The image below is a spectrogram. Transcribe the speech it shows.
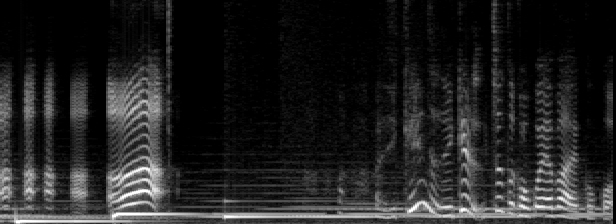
あああああああいけんじゃないける。ちょっとここやばいここ。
